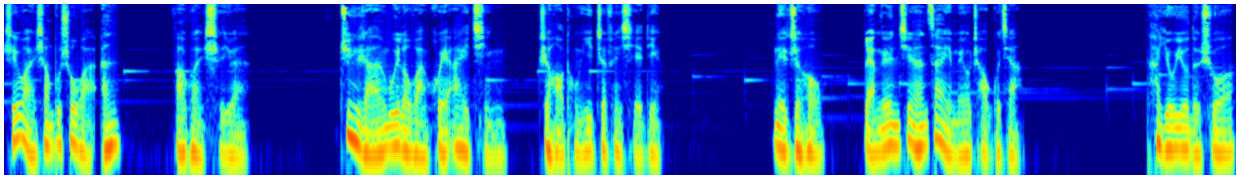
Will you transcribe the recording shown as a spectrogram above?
谁晚上不说晚安，罚款十元。俊然为了挽回爱情，只好同意这份协定。那之后，两个人竟然再也没有吵过架。他悠悠地说：“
